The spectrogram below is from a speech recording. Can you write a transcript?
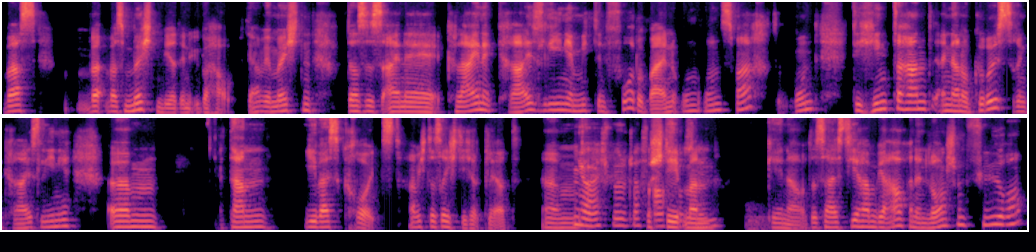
was was möchten wir denn überhaupt? Ja, wir möchten, dass es eine kleine Kreislinie mit den Vorderbeinen um uns macht und die Hinterhand in einer größeren Kreislinie ähm, dann jeweils kreuzt. Habe ich das richtig erklärt? Ähm, ja, ich würde das versteht so man. Genau. Das heißt, hier haben wir auch einen Longenführer.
